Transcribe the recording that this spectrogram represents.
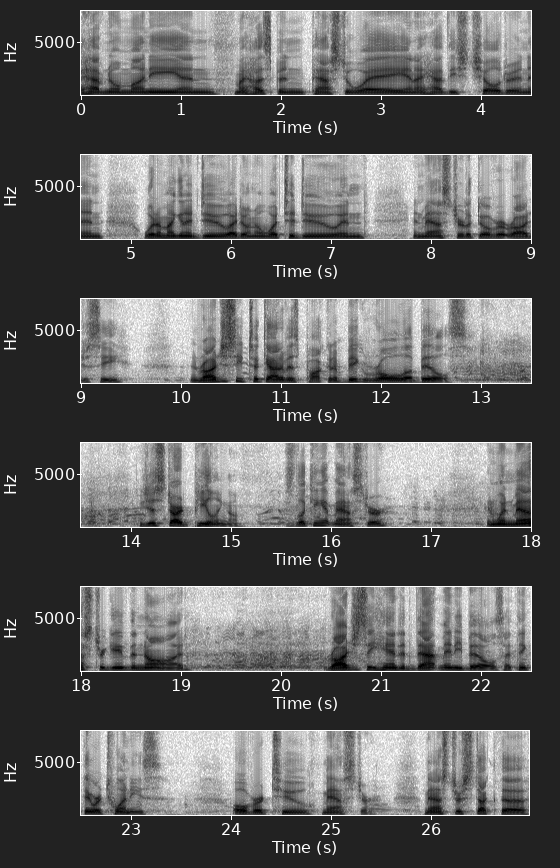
have no money, and my husband passed away, and I have these children, and what am I going to do? I don't know what to do. And, and Master looked over at Rajarsi, and Rajarsi took out of his pocket a big roll of bills. he just started peeling them. He's looking at Master, and when Master gave the nod, Rajarsi handed that many bills, I think they were 20s, over to Master. Master stuck the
